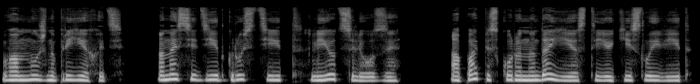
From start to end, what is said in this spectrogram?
Вам нужно приехать. Она сидит, грустит, льет слезы а папе скоро надоест ее кислый вид,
